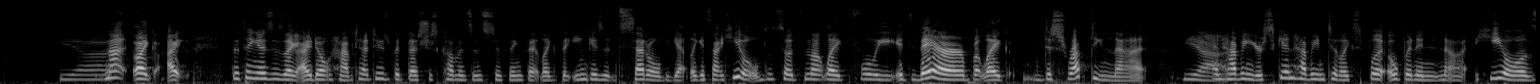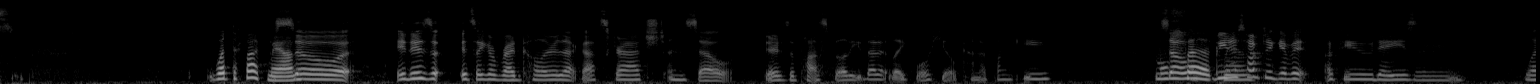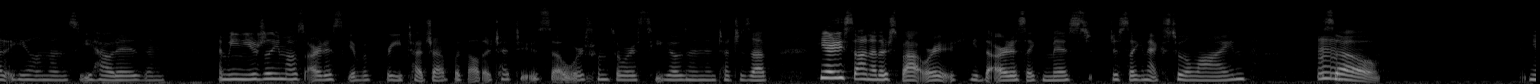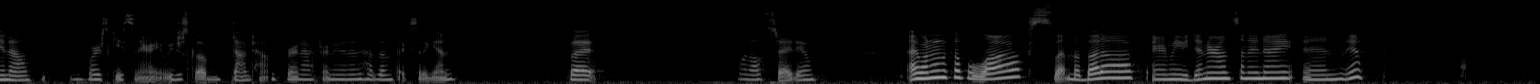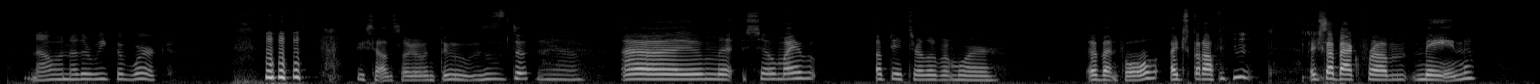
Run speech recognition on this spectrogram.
Yeah. not like I. The thing is, is like I don't have tattoos, but that's just common sense to think that like the ink isn't settled yet, like it's not healed, so it's not like fully. It's there, but like disrupting that yeah. and having your skin having to like split open and not heal is what the fuck, man. So it is. It's like a red color that got scratched, and so there's a possibility that it like will heal kind of funky. Well, so fuck, we just have to give it a few days and let it heal, and then see how it is. And I mean, usually most artists give a free touch up with all their tattoos. So worst comes to worst, he goes in and touches up. He already saw another spot where he the artist like missed just like next to a line. Mm. So, you know, worst case scenario, we just go downtown for an afternoon and have them fix it again. But what else did I do? I went on a couple walks, sweat my butt off, and maybe dinner on Sunday night, and yeah. Now another week of work. you sound so enthused. Yeah. Um. So my updates are a little bit more eventful. I just got off. I just got back from Maine,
